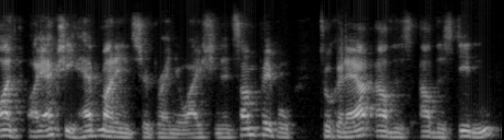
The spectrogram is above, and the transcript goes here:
I, I actually have money in superannuation. And some people took it out, others others didn't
